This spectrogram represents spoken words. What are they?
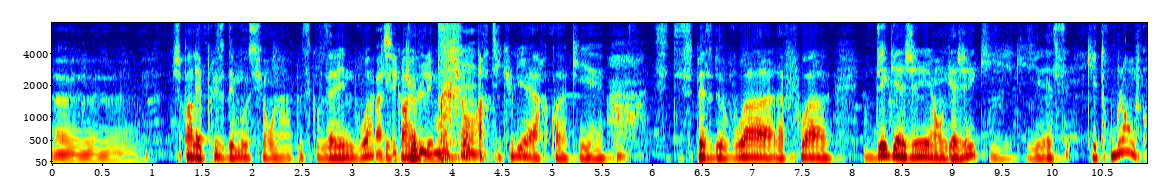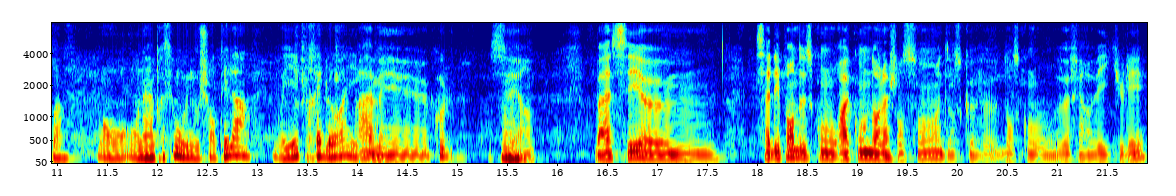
Euh, Je parlais plus d'émotion là, parce que vous avez une voix Bah, qui est quand même très hein. particulière, quoi, qui est cette espèce de voix à la fois dégagée et engagée qui, qui, est, qui est troublante, quoi. On, on a l'impression que vous nous chantez là, vous voyez, près de l'oreille. Ah, quoi. mais euh, cool. C'est Ouais. un- bah, c'est, euh, ça dépend de ce qu'on raconte dans la chanson, et dans ce que veut- dans ce qu'on veut faire véhiculer,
